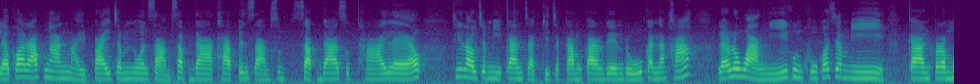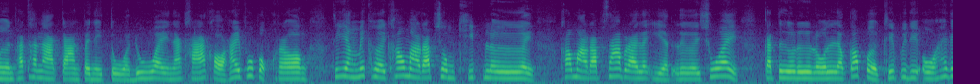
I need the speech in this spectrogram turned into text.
แล้วก็รับงานใหม่ไปจำนวน 3 สัปดาห์ค่ะ เป็น3ส,สัปดาห์สุดท้ายแล้ว ที่เราจะมีการจัดกิจกรรมการเรียนรู้กันนะคะ แล้วระหว่างนี้คุณครูก็จะมีการประเมินพัฒนาการไปในตัวด้วยนะคะ ขอให้ผู้ปกครองที่ยังไม่เคยเข้ามารับชมคลิปเลย เข้ามารับทราบรายละเอียดเลยช่วยกระตือรือร้น แล้วก็เปิดคลิปวิดีโอให้เ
